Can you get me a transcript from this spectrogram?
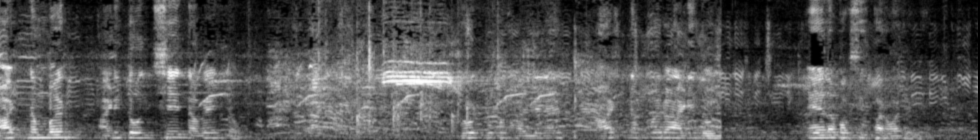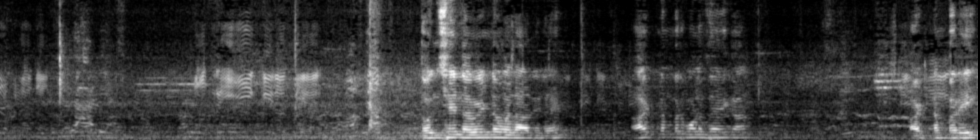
आठ नंबर आणि दोनशे नव्याण्णव. दोन कुपन काढलेले आहेत आठ नंबर आणि दोन हे याला बक्षीस परवा दिले. दोनशे नव्याण्णव मला आलेलं आहे. आठ नंबर कोणाचा आहे का? आठ नंबर एक.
